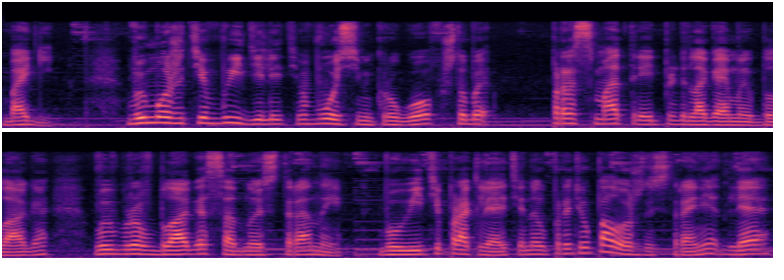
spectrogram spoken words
богинь. Вы можете выделить 8 кругов, чтобы просмотреть предлагаемые блага, выбрав благо с одной стороны. Вы увидите проклятие на противоположной стороне для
